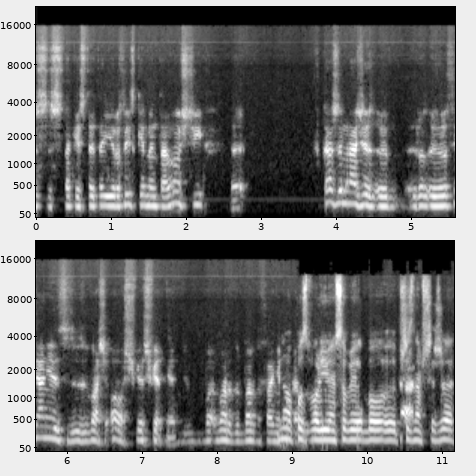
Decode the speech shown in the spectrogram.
z, z takiej z tej rosyjskiej mentalności, każdym razie y, Rosjanie, właśnie, o świetnie, bardzo, bardzo fajnie. No, pozwoliłem sobie, bo tak. przyznam szczerze,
